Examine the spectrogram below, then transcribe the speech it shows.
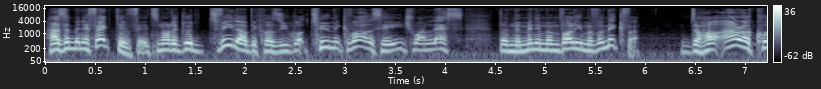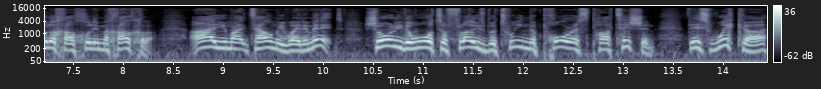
hasn't been effective. It's not a good tvila because you've got two mikvahs here, each one less than the minimum volume of a mikvah. Ah, you might tell me, wait a minute, surely the water flows between the porous partition. This wicker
